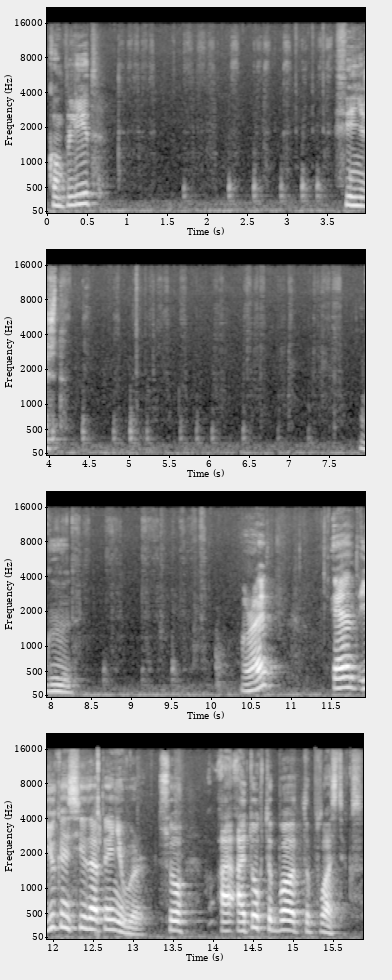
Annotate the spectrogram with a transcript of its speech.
complete finished good. All right? And you can see that anywhere. So I, I, talked about the plastics.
